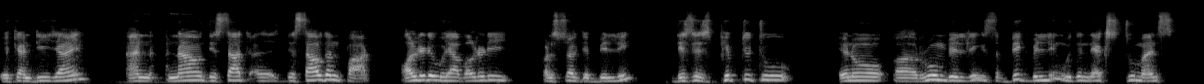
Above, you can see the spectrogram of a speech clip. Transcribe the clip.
we can design. And now the, south, uh, the southern part, already we have already constructed a building. This is 52 you know, uh, room building. It's a big building. Within the next two months,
